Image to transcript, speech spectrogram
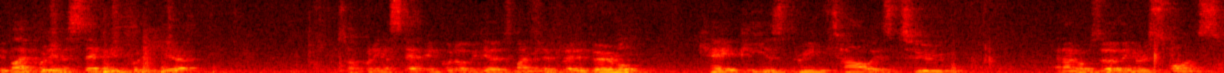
If I put in a step input here, so I'm putting a step input over here, it's my manipulated variable. Kp is 3, tau is 2, and I'm observing a response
